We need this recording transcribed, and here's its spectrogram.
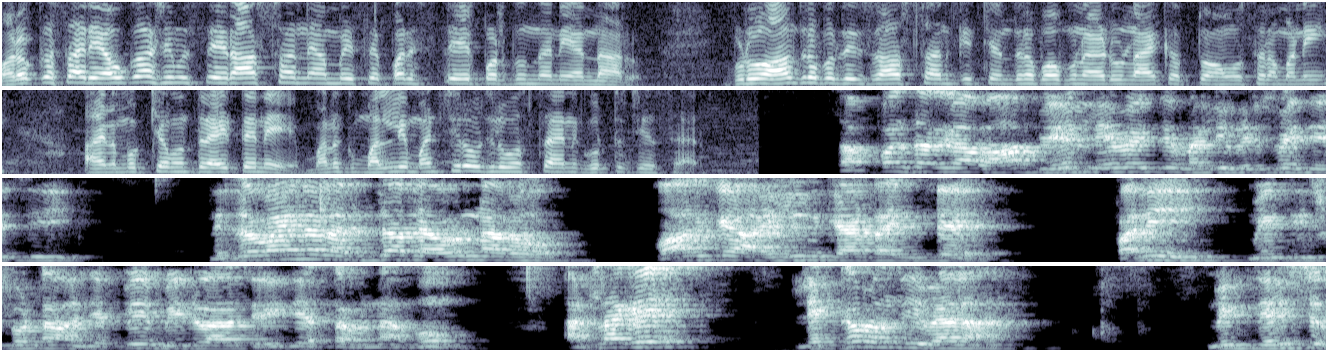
మరొకసారి అవకాశం ఇస్తే రాష్ట్రాన్ని అమ్మేసే పరిస్థితి ఏర్పడుతుందని అన్నారు. ఇప్పుడు ఆంధ్రప్రదేశ్ రాష్ట్రానికి చంద్రబాబు నాయుడు నాయకత్వం అవసరమని ఆయన ముఖ్యమంత్రి అయితేనే మనకు మళ్ళీ మంచి రోజులు వస్తాయని గుర్తు చేశారు. తప్పనిసరిగా ఆ పేర్లు ఏవైతే మళ్ళీ వెరిఫై చేసి నిజమైన లబ్ధిదారులు ఎవరున్నారో వారికి ఆ ఇల్లుని కేటాయించే పని మేము తీసుకుంటామని చెప్పి మీ ద్వారా తెలియజేస్తా ఉన్నాము. అట్లాగే లెక్క ఉంది వేళ. మీకు తెలుసు.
